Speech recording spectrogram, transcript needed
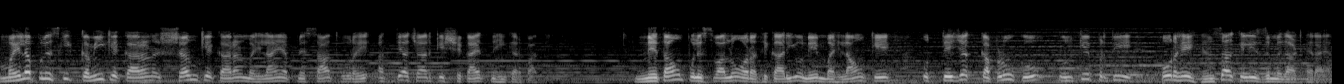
महिला पुलिस की कमी के कारण, शर्म के कारण महिलाएँ अपने साथ हो रहे अत्याचार की शिकायत नहीं कर पाती। नेताओं पुलिस वालों और अधिकारियों ने महिलाओं के उत्तेजक कपड़ों को उनके प्रति हो रहे हिंसा के लिए जिम्मेदार ठहराया।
